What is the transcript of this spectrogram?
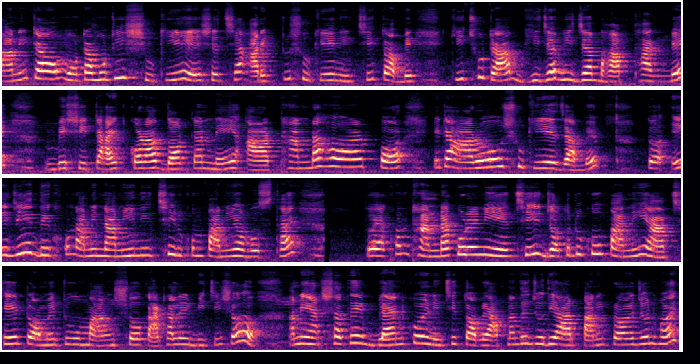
পানিটাও মোটামুটি শুকিয়ে এসেছে, আরেকটু শুকিয়ে নিচ্ছি, তবে কিছুটা ভিজা ভিজা ভাব থাকবে, বেশি টাইট করার দরকার নেই, আর ঠান্ডা হওয়ার পর এটা আরও শুকিয়ে যাবে। তো এই যে দেখুন, আমি নামিয়ে নিচ্ছি এরকম পানি অবস্থায়। তো এখন ঠান্ডা করে নিয়েছি। যতটুকু পানি আছে, টমেটো, মাংস, কাঁঠালের বিচি সহ আমি একসাথে ব্ল্যান্ড করে নিচ্ছি। তবে আপনাদের যদি আর পানি প্রয়োজন হয়,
